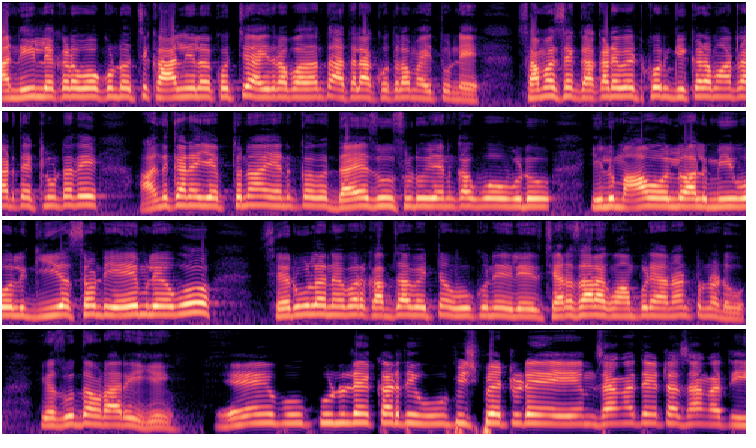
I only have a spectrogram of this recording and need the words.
ఆ నీళ్ళు ఎక్కడ పోకుండా వచ్చి కాలనీలకు వచ్చి హైదరాబాద్ అంతా అతలాకుతలం అవుతుండే సమస్య అక్కడ పెట్టుకొని ఇక్కడ మాట్లాడితే ఎట్లుంటుంది? అందుకనే చెప్తున్నా వెనక దయ చూసుడు వెనక పోవుడు. వీళ్ళు మా వాళ్ళు వాళ్ళు మీ వాళ్ళు గీయస్తుంటే ఏం లేవు. చెరువులను ఎవరు కబ్జా పెట్టినా ఊకునేది లేదు. చెరసాలకు పంపుడే అని అంటున్నాడు. ఇక చూద్దాం రారి. ఏ ఊకుండు ఎక్కడిది ఊపిసి పెట్టుడే ఏం సంగతి ఎట్లా సంగతి?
